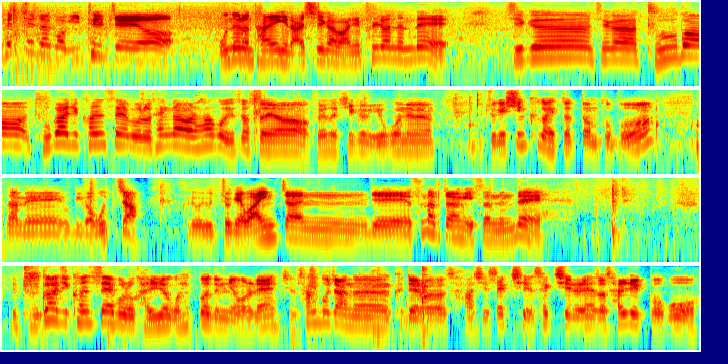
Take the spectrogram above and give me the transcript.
해체 작업 이틀째예요. 오늘은 다행히 날씨가 많이 풀렸는데 지금 제가 두 번 두 가지 컨셉으로 생각을 하고 있었어요. 그래서 지금 요거는 이쪽에 싱크가 있었던 부분 그 다음에 여기가 옷장 그리고 이쪽에 와인잔 이제 수납장이 있었는데 두 가지 컨셉으로 가려고 했거든요 원래. 지금 상부장은 그대로 사실 색칠, 색칠을 해서 살릴 거고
